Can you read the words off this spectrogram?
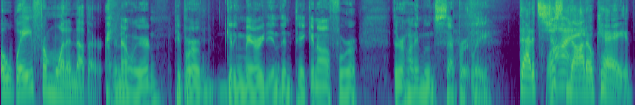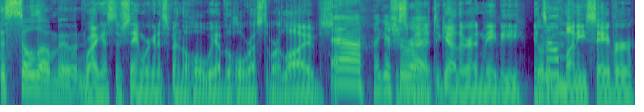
away from one another Isn't that weird? People are getting married and then taking off for their honeymoon separately. That it's just Why? not okay the solo moon Well, I guess they're saying we're going to spend the whole, we have the whole rest of our lives Yeah, I guess to you're right. spend right. it together and maybe it's a money saver.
